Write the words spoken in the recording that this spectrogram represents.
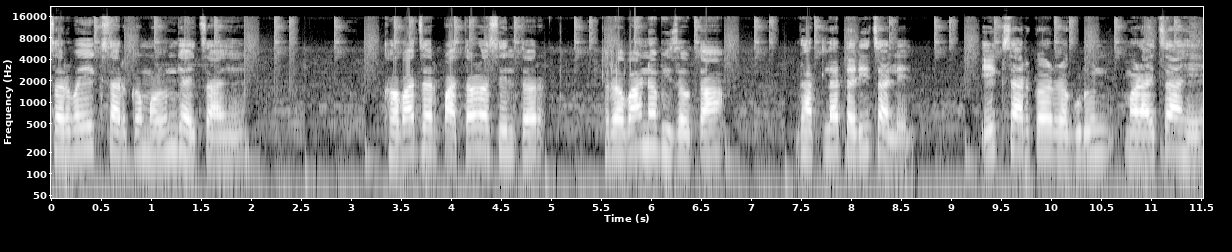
सर्व एकसारखं मळून घ्यायचं आहे. खवा जर पातळ असेल तर रवा न भिजवता घातला तरी चालेल. एकसारखं रगडून मळायचं आहे.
